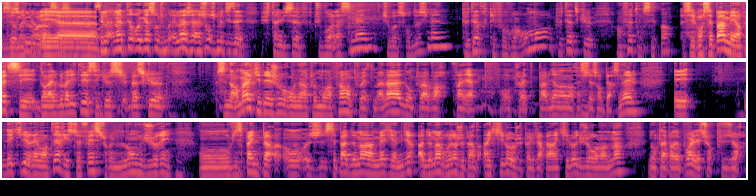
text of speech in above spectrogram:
c'est voilà, euh, l'interrogation. que je me- Là, un jour, je me disais, putain, Youssef, tu vois la semaine, tu vois sur deux semaines, peut-être qu'il faut voir au mois, peut-être que, en fait, on sait pas. C'est qu'on sait pas, mais en fait, c'est dans la globalité. C'est que si- parce que c'est normal qu'il y ait des jours où on est un peu moins faim, on peut être malade, on peut avoir, enfin, on peut être pas bien dans sa situation personnelle. Et l'équilibre alimentaire, il se fait sur une longue durée. On vise pas une C'est pas demain un mec qui va me dire, ah demain Bruno, je vais perdre un kilo. Je vais pas lui faire perdre un kilo du jour au lendemain. Donc la perte de poids, elle est sur plusieurs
